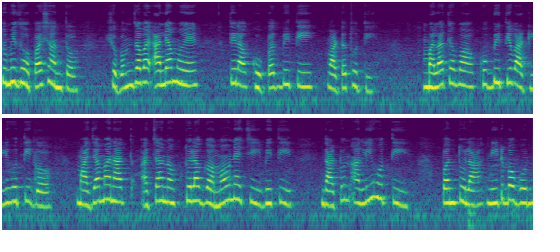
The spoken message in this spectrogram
तुम्ही झोपा शांत. शुभम जवळ आल्यामुळे तिला खूपच भीती वाटत होती. मला तेव्हा खूप भीती वाटली होती ग. माझ्या मनात अचानक तुला गमावण्याची भीती दाटून आली होती. पण तुला नीट बघून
